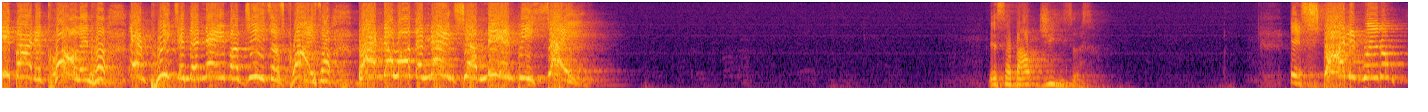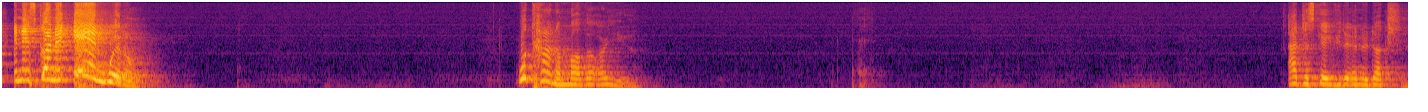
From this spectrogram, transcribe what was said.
anybody calling her and preaching the name of Jesus Christ? By no other name shall men be saved. It's about Jesus. It started with him and it's going to end with him. What kind of mother are you? I just gave you the introduction.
